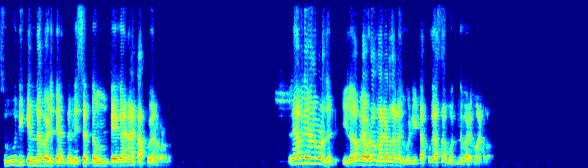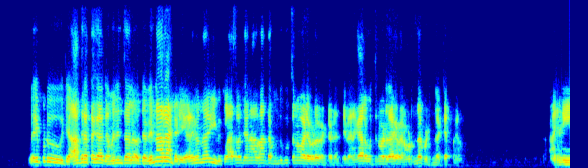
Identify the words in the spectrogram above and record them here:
సూది కింద పడితే అంత నిశ్శబ్దం ఉంటే గానీ ఆ టప్పు వినపడదు. లేకపోతే వినపడదు అది. ఈ లోపల ఎవడో మాట్లాడతాడు అనుకోండి ఈ టప్పు కాస్త పోతుంది వాడి మాటలో. మరి ఇప్పుడు జాగ్రత్తగా గమనించాలా వద్దా? విన్నారా అంటాడు. ఎక్కడ విన్నారు? ఈ క్లాసులో జనాభా అంతా ముందు కూర్చున్న వాడు ఎవడో వింటాడు అంతే. వెనకాల కూర్చున్నవాడు దాకా వినపడుతుందా పడుతుందా టెప్పగా అని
